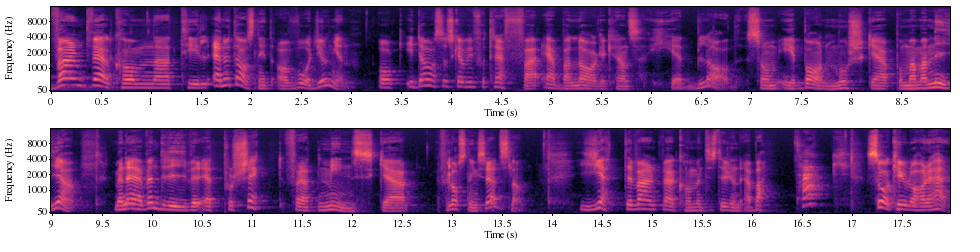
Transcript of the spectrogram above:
Varmt välkomna till ännu ett avsnitt av Vårddjungeln. Och idag så ska vi få träffa Ebba Lagerkrans Hedblad som är barnmorska på Mamma Mia. Men även driver ett projekt för att minska förlossningsrädslan. Jättevarmt välkommen till studion Ebba. Tack! Så kul att ha dig här.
